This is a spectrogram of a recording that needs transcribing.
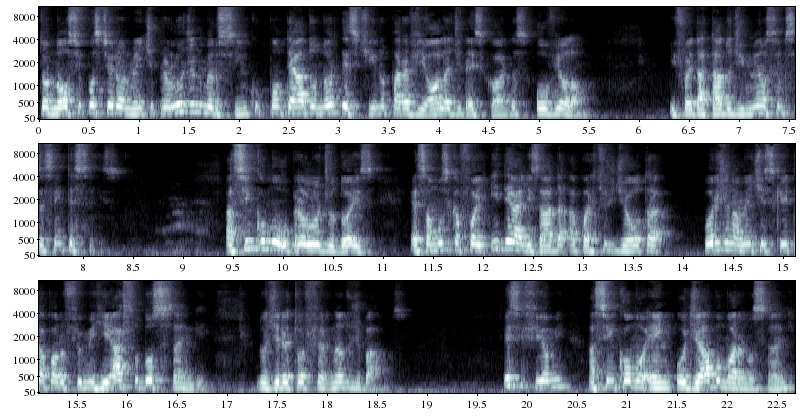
tornou-se posteriormente Prelúdio número 5, Ponteado nordestino para viola de 10 cordas ou violão, e foi datado de 1966. Assim como o Prelúdio 2, essa música foi idealizada a partir de outra originalmente escrita para o filme Riacho do Sangue, do diretor Fernando de Barros. Esse filme, assim como em O Diabo Mora no Sangue,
